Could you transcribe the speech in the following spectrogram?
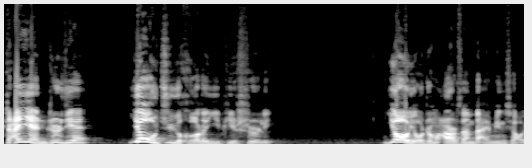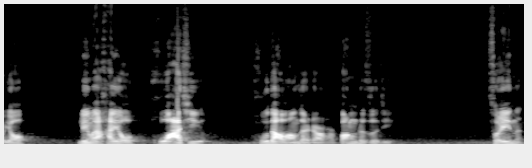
转眼之间又聚合了一批势力，又有这么二三百名小妖，另外还有胡阿七、胡大王在这儿帮着自己，所以呢，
